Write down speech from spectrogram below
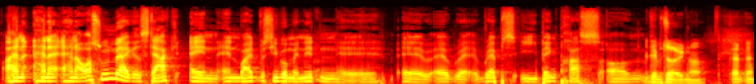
og han, han, er, han er også udmærket stærk af en, af en wide receiver med 19 øh, øh, øh, reps i bænkpres, og men det betyder ikke noget. Gør det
